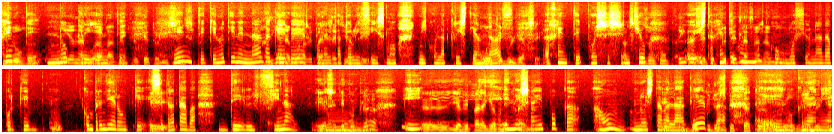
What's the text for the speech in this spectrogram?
gente no creyente, gente que no tiene nada que ver con el catolicismo ni con la cristiandad, la gente pues se sintió, esta gente muy conmocionada porque comprendieron que se trataba del final. A cette époque-là, y en esa época aún no estaba la guerra en Ucrania.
